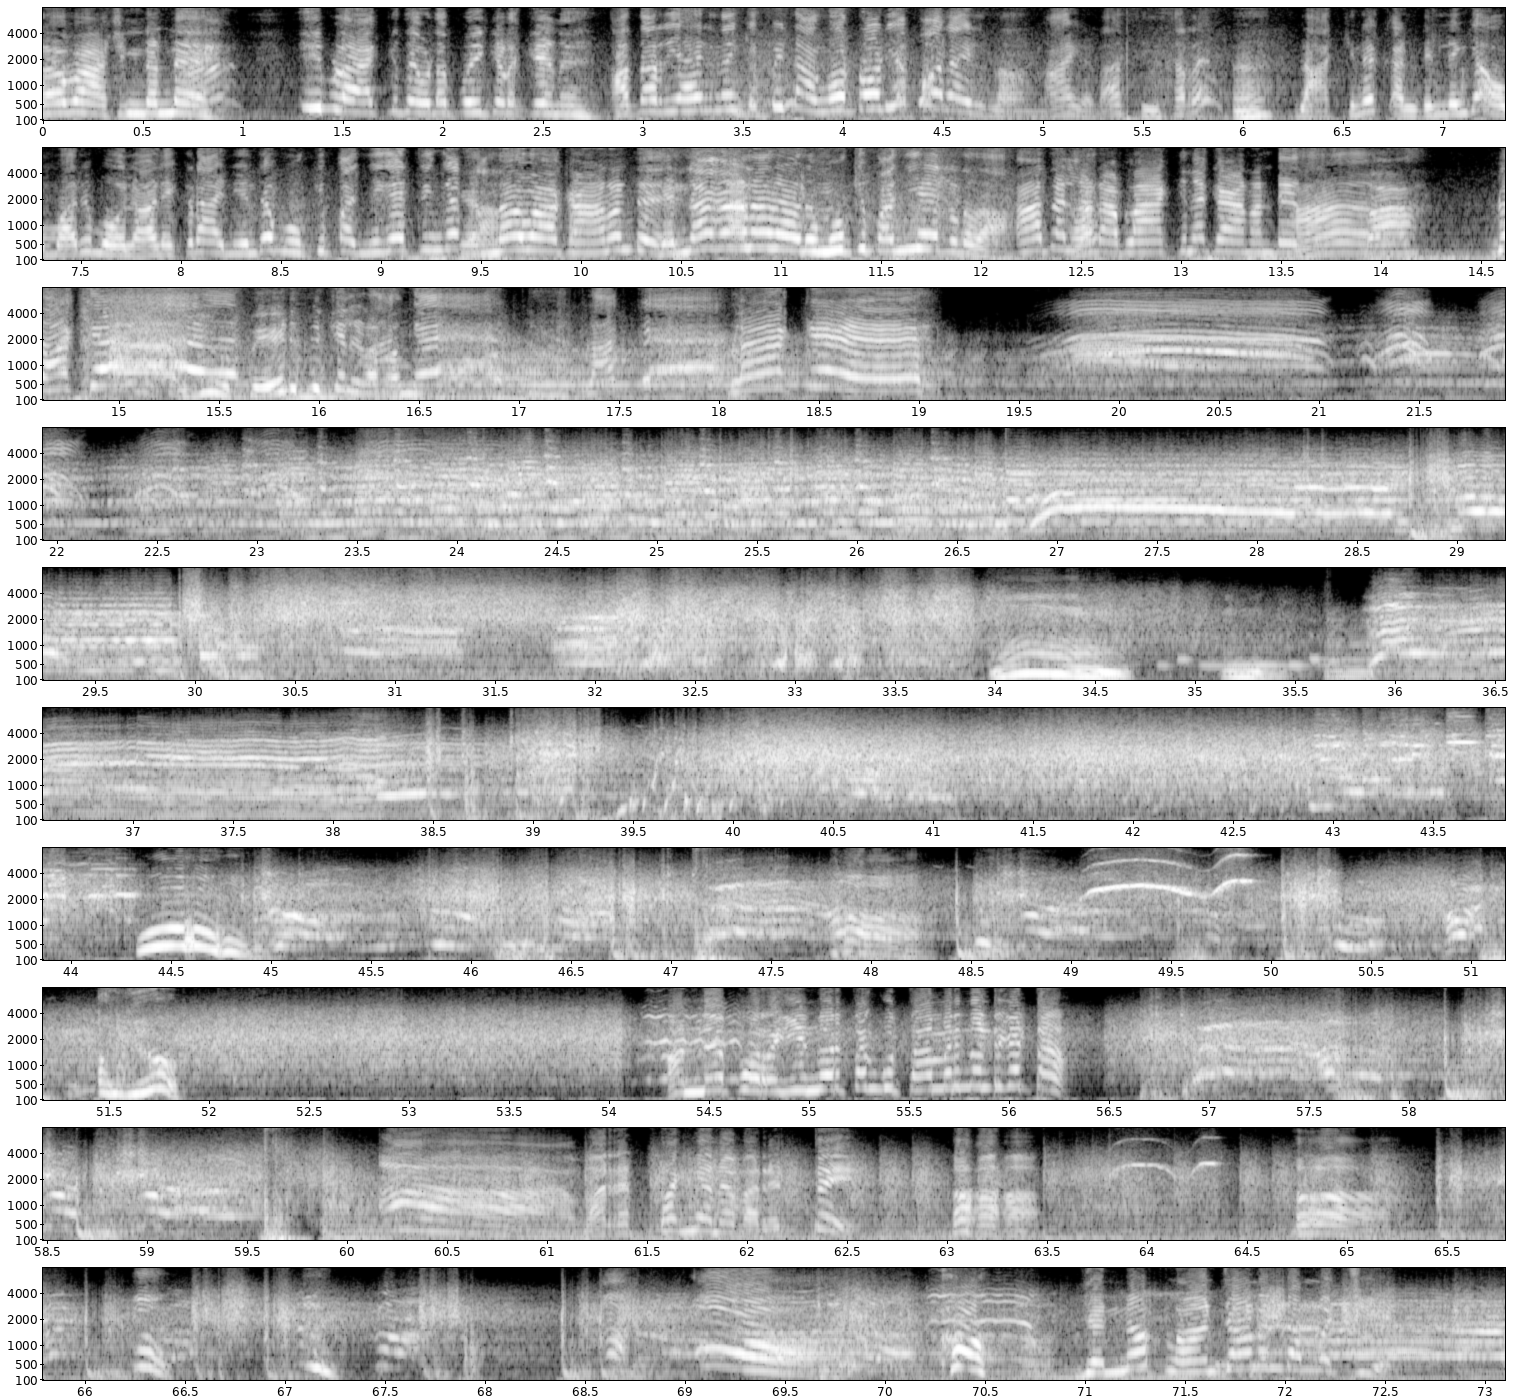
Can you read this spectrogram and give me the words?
എടാ വാഷിംഗ്ടൺ ഈ ബ്ലാക്ക് ഇത് എവിടെ പോയി കിടക്കാണ് അതറിയായിരുന്നെങ്കിൽ പിന്നെ അങ്ങോട്ട് ഓടിയാ പോരായിരുന്നോ? ആ എടാ സീസറെ ബ്ലാക്കിനെ കണ്ടില്ലെങ്കിൽ അവന്മാര് മോലാളിക്കട അനിയന്റെ മൂക്കി പഞ്ഞു കയറ്റിങ്ക എന്നാ കാണണ്ടേ? എന്നാ കാണാനാണ്? മൂക്കി പഞ്ഞു കയറ്റണതാ. അതല്ലടാ ബ്ലാക്കിനെ കാണണ്ടേ. ബ്ലാക്ക്! പേടിപ്പിക്കലടാ ബ്ലാക്ക്! ബ്ലാക്ക്! രണ്ടെണ്ണം കുത്താൻ വരുന്നുണ്ട് കേട്ടാ വരട്ടങ്ങനെ വരട്ടെ എന്നാ പ്ലാഞ്ചാണ് എന്റെ അമ്മച്ചിയെ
